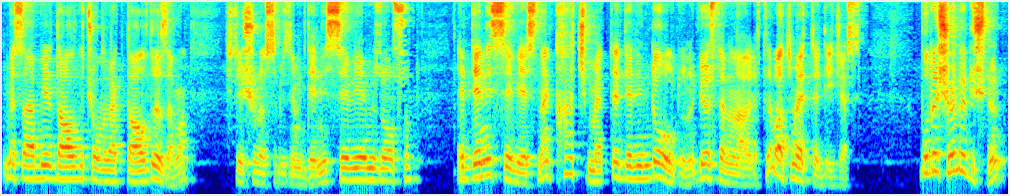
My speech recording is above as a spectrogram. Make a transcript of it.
Mesela bir dalgıç olarak daldığı zaman işte şurası bizim deniz seviyemiz olsun. E deniz seviyesinden kaç metre derinde olduğunu gösteren alete batimetre diyeceğiz. Bu da şöyle düşünün.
